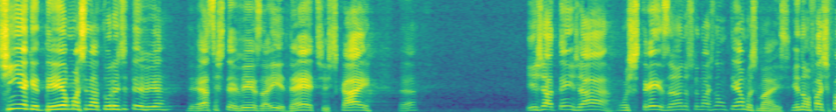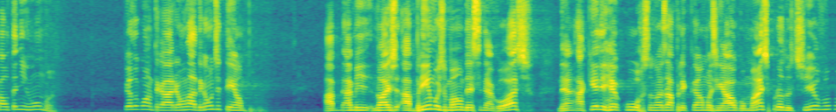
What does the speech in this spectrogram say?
tinha que ter uma assinatura de TV, essas TVs aí, NET, Sky, né? E já tem já uns três anos que nós não temos mais, e não faz falta nenhuma. Pelo contrário, é um ladrão de tempo. A, a, nós abrimos mão desse negócio, né? aquele recurso nós aplicamos em algo mais produtivo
